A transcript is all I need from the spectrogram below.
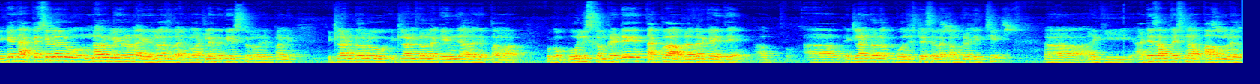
నీకైతే అక్క చెల్లెలు ఉన్నారో లేరో నాకు తెలియదు బాయ్. నువ్వు అట్లెందుకు చేస్తున్నావు? చెప్పండి. ఇట్లాంటి వాళ్ళు ఇట్లాంటి వాళ్ళకి ఏం చేయాలో చెప్తామా ఒక పోలీస్ కంప్లైంటే తక్కువ ఆ బ్రదర్కి అయితే ఇట్లాంటి వాళ్ళకి పోలీస్ స్టేషన్లో కంప్లైంట్ ఇచ్చి ఆడికి వాడికి అటే చంపేసిన పాపం లేదు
